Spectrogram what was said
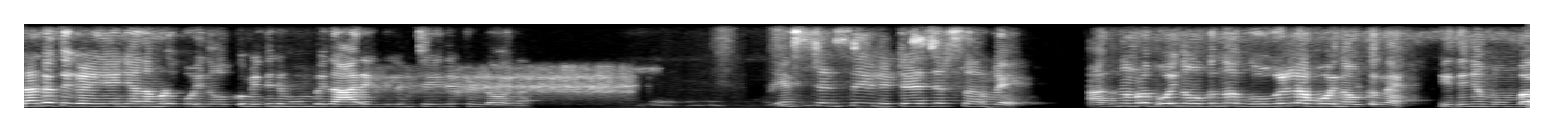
കണ്ടെത്തി കഴിഞ്ഞു കഴിഞ്ഞാൽ നമ്മൾ പോയി നോക്കും ഇതിനു മുമ്പ് ഇത് ആരെങ്കിലും ചെയ്തിട്ടുണ്ടോ എന്ന്. എക്സ്റ്റൻസീവ് ലിറ്ററേച്ചർ സർവേ അത് നമ്മൾ പോയി നോക്കുന്ന ഗൂഗിളിലാ പോയി നോക്കുന്നത് ഇതിനു മുമ്പ്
